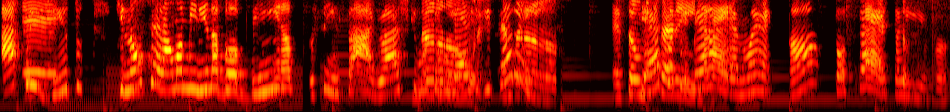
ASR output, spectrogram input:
acredito é. que não será uma menina bobinha, assim, sabe? Eu acho que vão ser mulheres diferentes. Não. É, são Porque diferentes. Essa primeira é, não é? Hã? Tô certa, Iva.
